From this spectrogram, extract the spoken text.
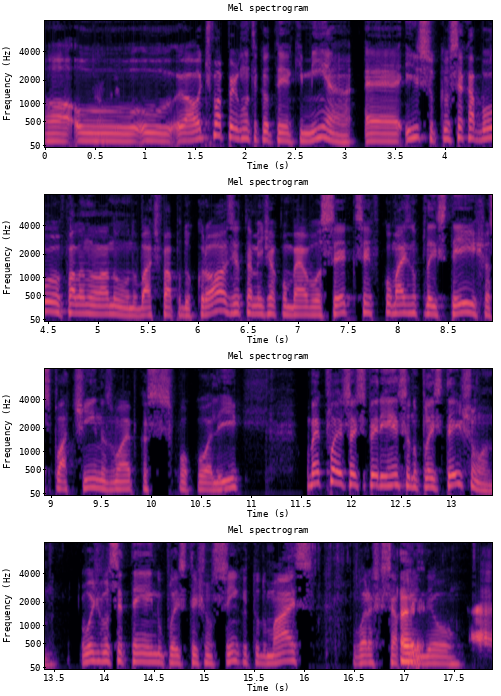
Ó, o, o, a última pergunta que eu tenho aqui minha é isso que você acabou falando lá no, no bate-papo do Cross, e eu também já acompanhava você, que você ficou mais no Playstation, as platinas, uma época se focou ali. Como é que foi a sua experiência no Playstation, mano? Hoje você tem ainda o Playstation 5 e tudo mais. Agora acho que você é, aprendeu. É,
